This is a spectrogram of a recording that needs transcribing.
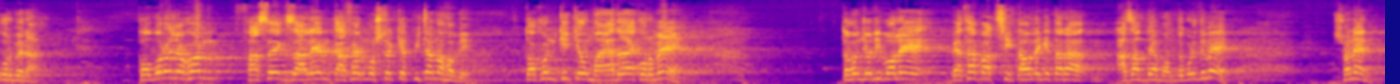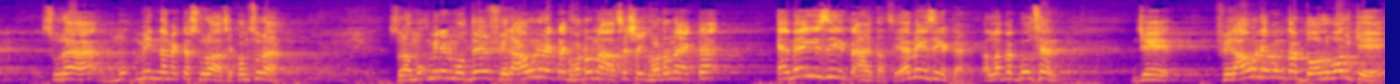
করবে না। কবরে যখন ফাসেক, জালেম, কাফের, মোশরেককে পিটানো হবে, তখন কি কেউ মায়া দয়া করবে? তখন যদি বলে, ব্যথা পাচ্ছি, তাহলে কি তারা আজাব দেওয়া বন্ধ করে দেবে? শোনেন সুরা মুমিন নামে একটা সুরা আছে। কোন সুরা? সুরা মুমিনের মধ্যে ফেরাউনের একটা ঘটনা আছে। সেই ঘটনা একটা অ্যামেজিং একটা আয়াত আছে। অ্যামেজিং একটা আল্লাহ বলছেন যে, ফেরাউন এবং তার দলবলকে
